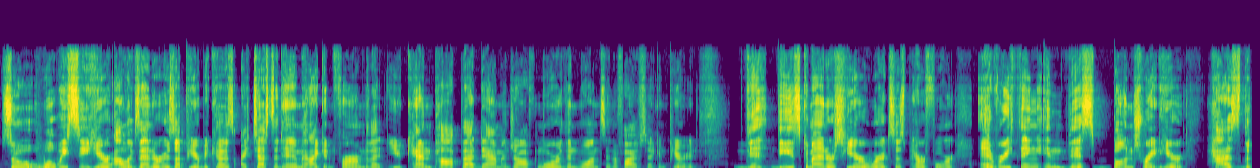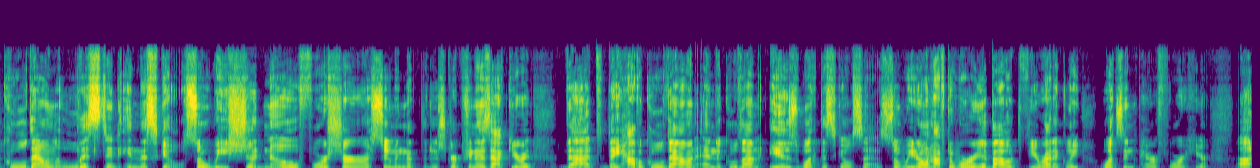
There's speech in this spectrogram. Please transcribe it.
So what we see here Alexander is up here because I tested him and I confirmed that you can pop that damage off more than once in a five second period this, these commanders here where it says pair four everything in this bunch right here has the cooldown listed in the skill. So we should know for sure assuming that the description is accurate that they have a cooldown and the cooldown is what the skill says. So we don't have to worry about theoretically what's in pair four here. Uh,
